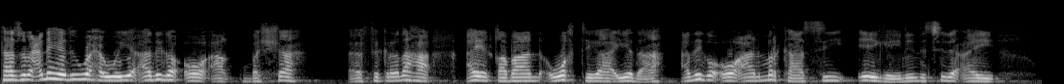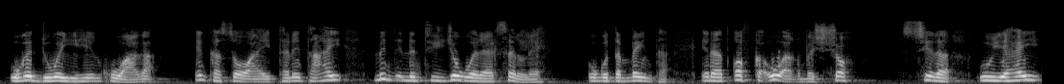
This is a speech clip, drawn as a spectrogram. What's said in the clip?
taas macnaheedu waxa weeye adiga oo aqbasha fikradaha ay qabaan wakhtiga iyada ah adiga oo aan markaasi eegaynin sida ay uga duwan yihiin kuwaaga. Inkasta oo ay tani tahay mid natiijo wanaagsan leh. Ugu dambeynta inaad qofka u aqbasho sida uu yahay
